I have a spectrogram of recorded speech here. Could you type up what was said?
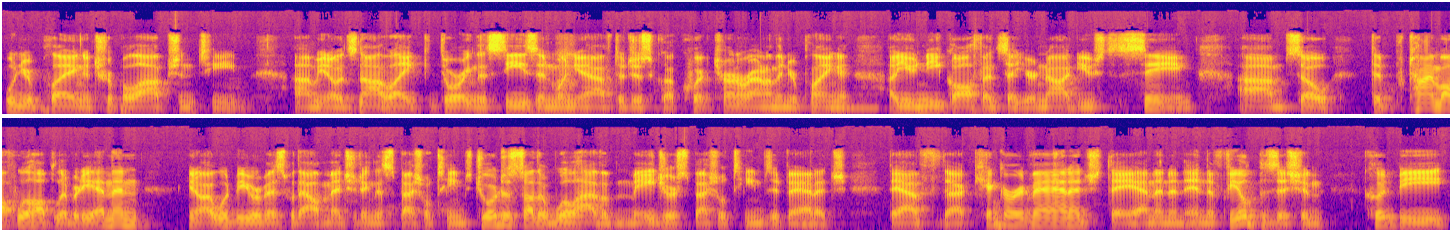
when you're playing a triple option team. Um, you know, it's not like during the season when you have to just a quick turnaround and then you're playing a, a unique offense that you're not used to seeing. Um, so the time off will help Liberty. And then you know, I would be remiss without mentioning the special teams. Georgia Southern will have a major special teams advantage. They have the kicker advantage. They and then in, in the field position could be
